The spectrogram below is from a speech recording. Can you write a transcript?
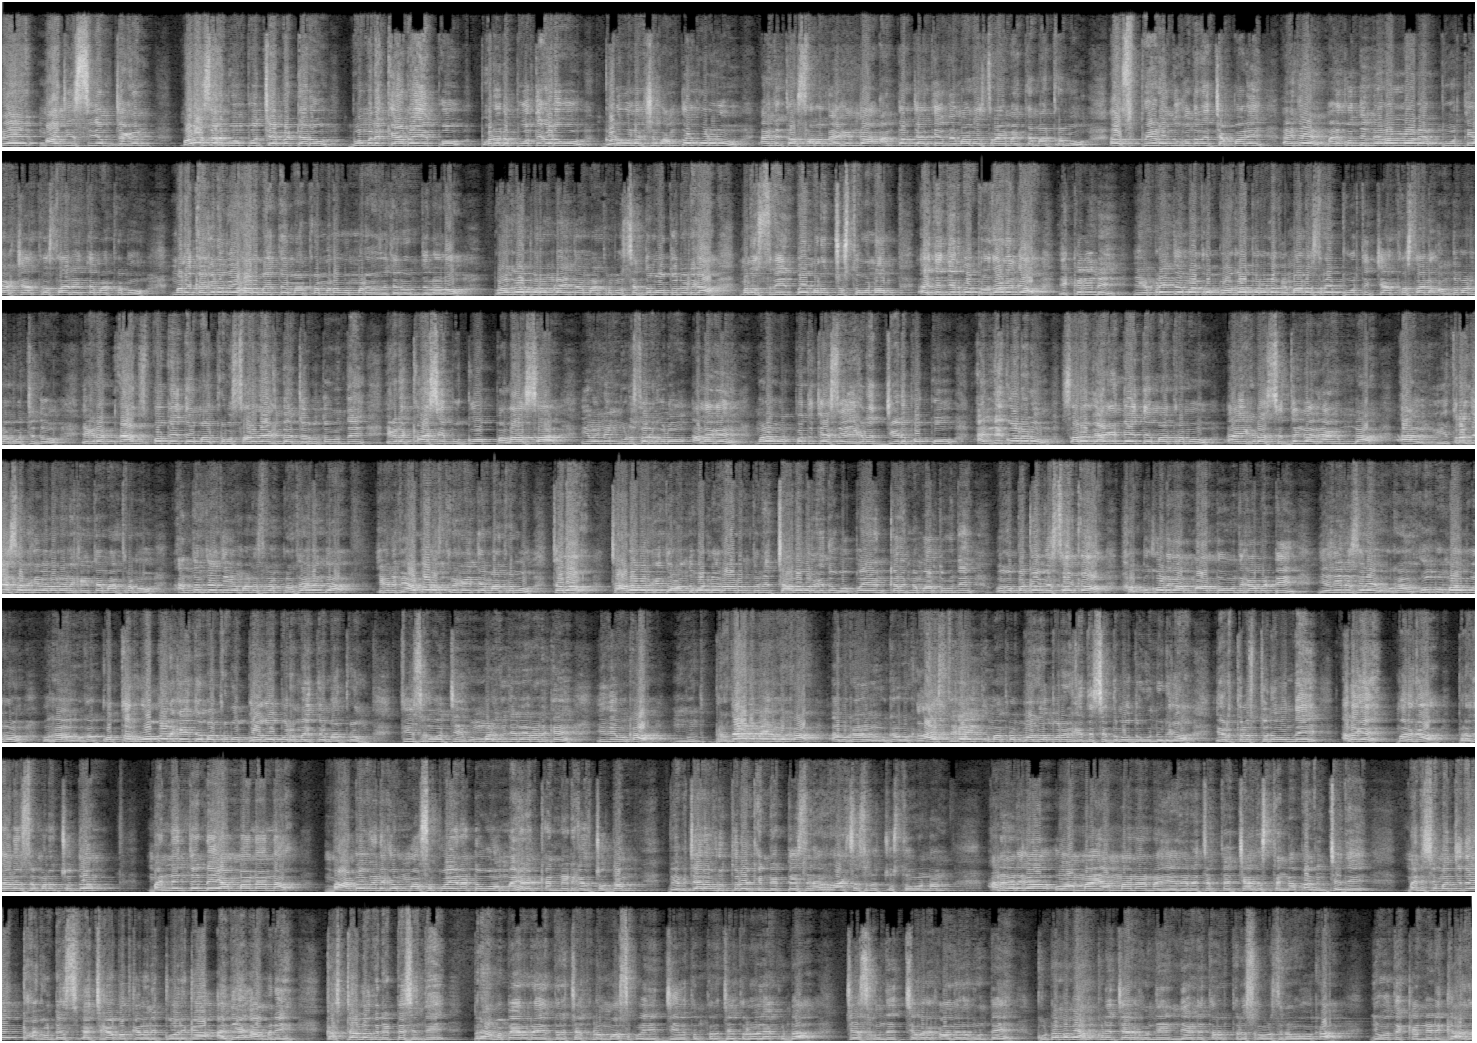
మే మాజీ సీఎం జగన్ మరోసారి భూమి పూజ చేపట్టారు. భూముల కేటాయింపు పనులు పూర్తి గడువు గడువు లక్ష్యం అంతా కూడాను అయితే చాలా వేగంగా అంతర్జాతీయ విమానాశ్రయం అయితే మాత్రము స్పీడ్ అందుకుందని చెప్పాలి. అయితే మరికొద్ది నెలల్లోనే పూర్తిగా క్షేత్రస్థాయిలో అయితే మాత్రము మన గగన వ్యవహారం అయితే మాత్రం మన ఉమ్మడి విజయనగరం జిల్లాలో భోగాపురంలో అయితే మాత్రము సిద్ధమవుతున్నట్టుగా మన స్క్రీన్పై మనం చూస్తూ ఉన్నాం. అయితే దీనిపై ప్రధానంగా ఇక్కడ నుండి ఎప్పుడైతే మాత్రం భోగాపురంలో విమానాశ్రయం పూర్తి క్షేత్రస్థాయిలో అందుబాటులోకి వచ్చిందో ఇక్కడ ట్రాన్స్పోర్ట్ అయితే మాత్రం సర్వేగంగా జరుగుతూ ఉంది. ఇక్కడ కాశీ ముగ్గు పలాస ఇవన్నీ ముడి సరుకులు అలాగే మనం ఉత్పత్తి చేసే ఇక్కడ జీడిపప్పు అన్ని కూడాను సర్వవేగంగా అయితే మాత్రము ఇక్కడ సిద్ధంగా వేగంగా ఇతర దేశాలకు వెళ్ళడానికి అయితే మాత్రము అంతర్జాతీయ విమానాశ్రయం ప్రధానంగా ఇక్కడ వ్యాపారస్తులకైతే మాత్రము చాలా చాలా వరకు అయితే అందుబాటులో రావడంతో చాలా వరకు అయితే ఉపయోగకరంగా మారుతూ ఉంది. ఒక పక్క విశాఖ హబ్బు కూడా మారుతూ ఉంది కాబట్టి ఏదైనా సరే ఒక రూపుమాపురం ఒక ఒక కొత్త రూపానికైతే మాత్రము భోగాపురం అయితే మాత్రం తీసుకువచ్చి ఉమ్మడి విజయనగరానికే ఇది ఒక ప్రధానమైన ఒక ఒక ఒక ఒక ఆస్తిగా అయితే మాత్రం భోగాపురానికి అయితే సిద్ధమవుతూ ఉన్నట్టుగా ఇక్కడ తెలుస్తూనే ఉంది. అలాగే మరొక ప్రధాన విషయం మనం చూద్దాం. మన్నించండి అమ్మా నాన్న. మాట వినక మోసపోయినట్టు ఓ మహిళ కన్నీటి కథ చూద్దాం. వ్యభిచార వృత్తిలోకి నెట్టేసిన రాక్షసులు చూస్తూ ఉన్నాం. అనగనగా ఓ అమ్మాయి అమ్మా నాన్న ఏదైనా చెప్తే చేదస్థంగా భావించేది మనిషి మంచిదే కాకుంటే స్వేచ్ఛగా బతకాలని కోరిక అదే ఆమెని కష్టాల్లోకి నెట్టేసింది. ప్రేమ పేరట ఇద్దరు చేతిలో మోసపోయి జీవితం తన చేతిలో లేకుండా చేసుకుంది. చివరి కాదనుకుంటే కుటుంబమే హక్కును చేరుకుంది. నేటి తరపు తెలుసుకోవాల్సిన ఒక యువతి కన్నీటి గాథ.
